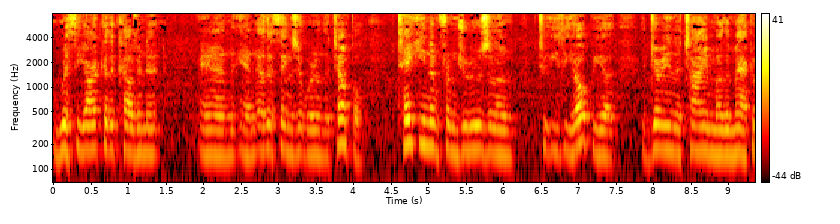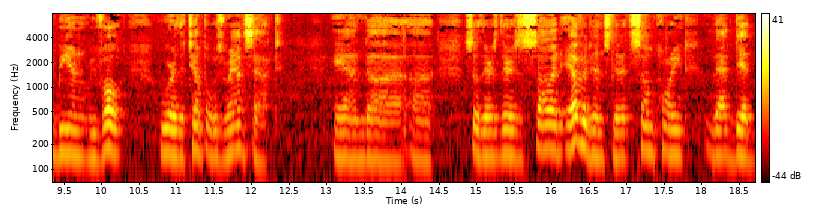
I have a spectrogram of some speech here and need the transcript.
with the Ark of the Covenant, and and other things that were in the temple. taking them from Jerusalem to Ethiopia during the time of the Maccabean revolt, where the temple was ransacked, and uh, uh, so there's there's solid evidence that at some point that did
